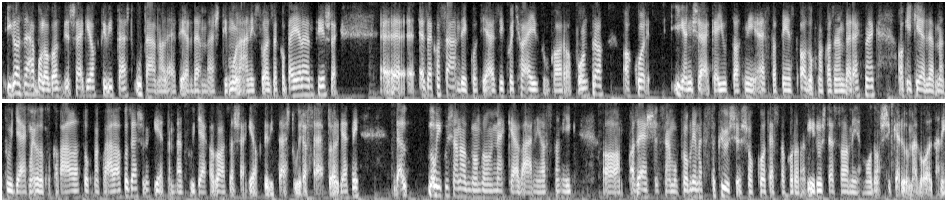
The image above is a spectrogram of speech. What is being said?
igazából a gazdasági aktivitást utána lehet érdemben stimulálni. Szóval ezek a bejelentések, ezek a szándékot jelzik, hogy ha eljutunk arra a pontra, akkor igenis el kell juttatni ezt a pénzt azoknak az embereknek, akik érdemben tudják, meg azoknak a vállalatoknak, vállalkozásoknak, érdemben tudják a gazdasági aktivitást újra felpörgetni. De logikusan azt gondolom, hogy meg kell várni azt, amíg a, az első számú problémát, ezt a külső sokkot, ezt a koronavírust, ezt valamilyen módon sikerül megoldani.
